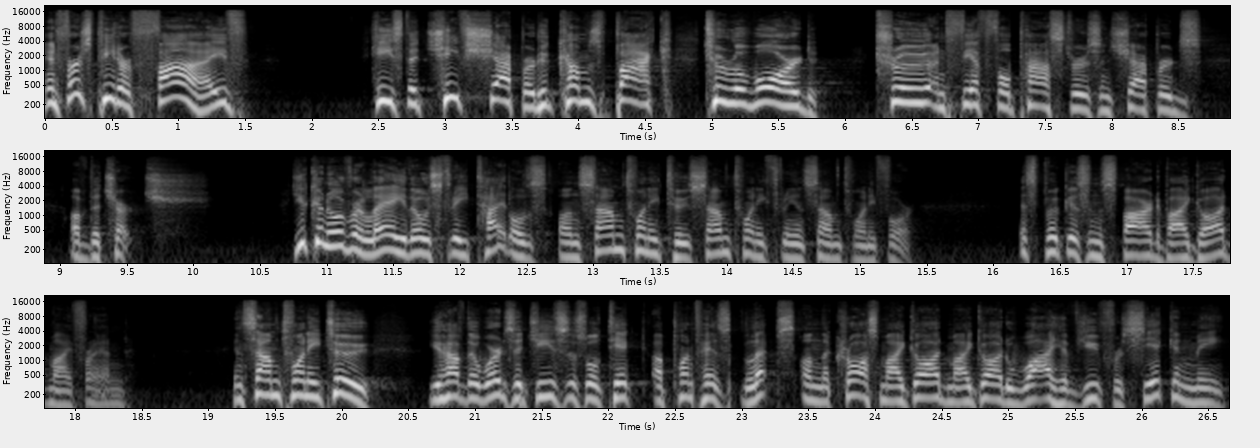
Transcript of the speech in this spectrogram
In 1 Peter 5, he's the chief shepherd who comes back to reward true and faithful pastors and shepherds of the church. You can overlay those three titles on Psalm 22, Psalm 23, and Psalm 24. This book is inspired by God, my friend. In Psalm 22, you have the words that Jesus will take upon his lips on the cross My God, my God, why have you forsaken me?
